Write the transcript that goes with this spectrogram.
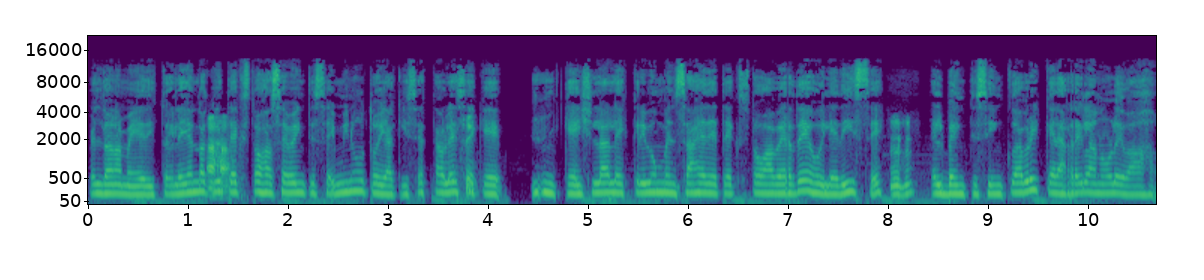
Perdóname, Eddie, estoy leyendo aquí Ajá. textos hace 26 minutos y aquí se establece Sí. que Isla le escribe un mensaje de texto a Verdejo y le dice el 25 de abril que la regla no le baja.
